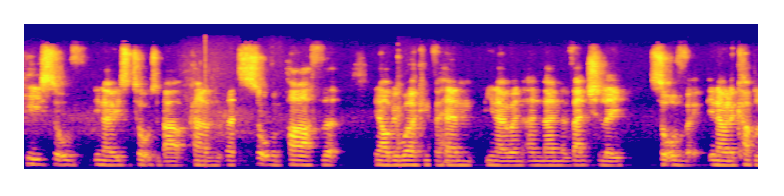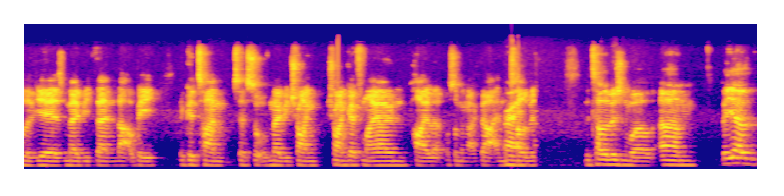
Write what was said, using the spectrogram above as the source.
he sort of you know he's talked about kind of that's sort of a path that you know I'll be working for him, you know, and and then eventually sort of you know in a couple of years maybe then that'll be a good time to sort of maybe try and try and go for my own pilot or something like that in Right. the television the television world. Um, but yeah,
